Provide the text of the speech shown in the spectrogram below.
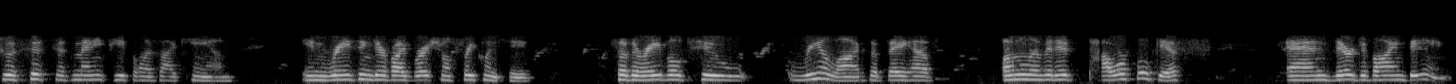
to assist as many people as I can in raising their vibrational frequencies so they're able to realize that they have unlimited powerful gifts and they're divine beings.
